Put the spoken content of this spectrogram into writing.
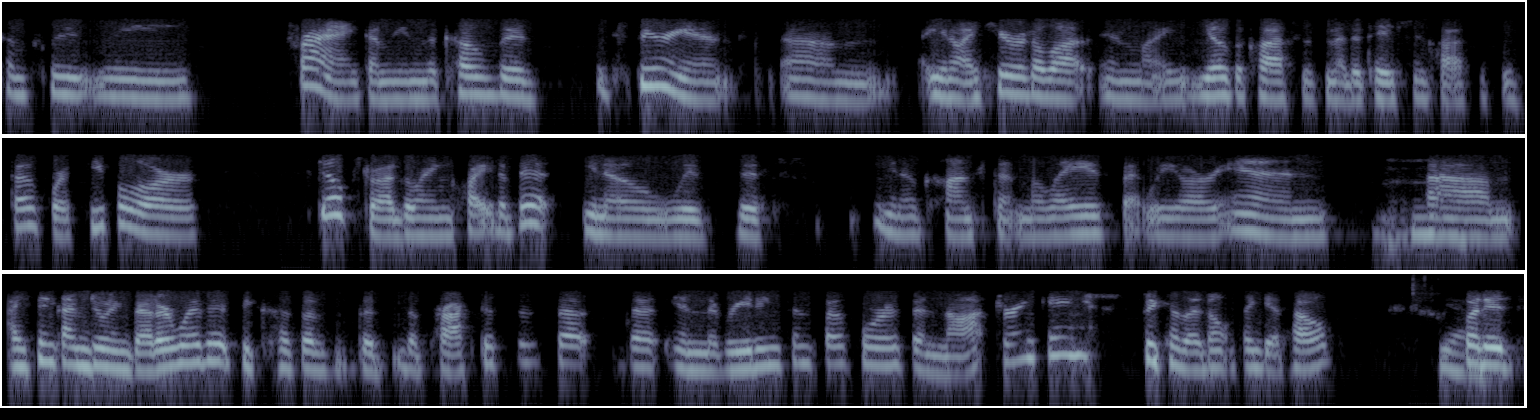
completely frank. I mean, the COVID experience, um, you know, I hear it a lot in my yoga classes, meditation classes, and so forth. People are still struggling quite a bit, you know, with this you know constant malaise that we are in mm-hmm. um, i think i'm doing better with it because of the, the practices that that in the readings and so forth and not drinking because i don't think it helps yeah. but it's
